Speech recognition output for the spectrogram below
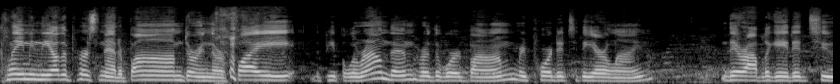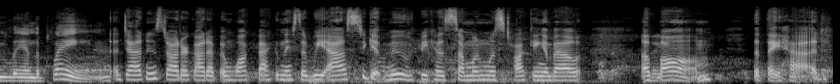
claiming the other person had a bomb during their flight. the people around them heard the word bomb, reported to the airline. They're obligated to land the plane. A dad and his daughter got up and walked back, and they said, We asked to get moved because someone was talking about a bomb that they had.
